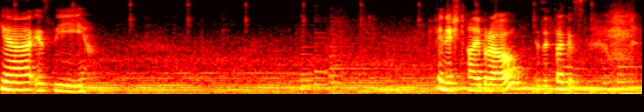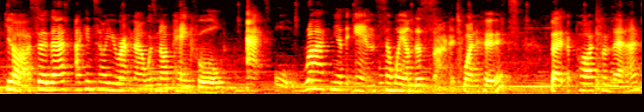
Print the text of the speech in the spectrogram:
here is the finished eyebrow. Is it focused? Yeah, so that I can tell you right now was not painful at all. Right near the end, somewhere on this side, one hurts. But apart from that,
